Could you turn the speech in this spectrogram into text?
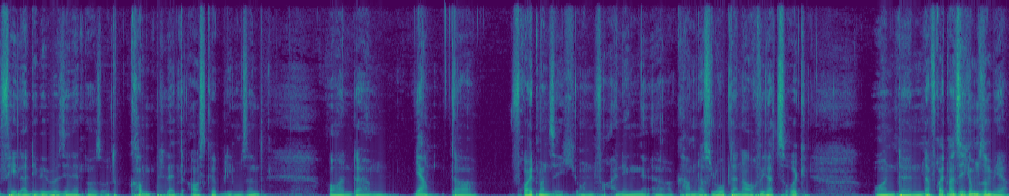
Fehler, die wir übersehen hätten, nur so komplett ausgeblieben sind. Und ähm, ja, da freut man sich und vor allen Dingen äh, kam das Lob dann auch wieder zurück und äh, da freut man sich umso mehr,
